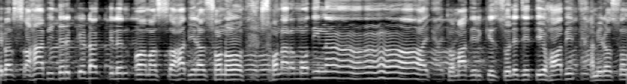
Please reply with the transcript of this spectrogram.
এবার সাহাবিদেরকে ডাক দিলেন, ও আমার সাহাবিরা, শোনো, সোনার মদিনায় তোমাদেরকে চলে যেতে হবে। আমি রসুল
